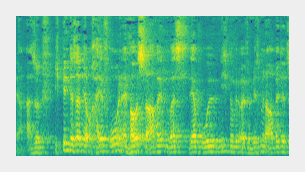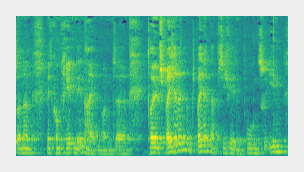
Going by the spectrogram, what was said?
Ja, also ich bin deshalb ja auch heilfroh, in einem Haus zu arbeiten, was sehr wohl nicht nur mit Euphemismen arbeitet, sondern mit konkreten Inhalten und äh, tollen Sprecherinnen und Sprechern. Da ziehe ich wieder den Bogen zu Ihnen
